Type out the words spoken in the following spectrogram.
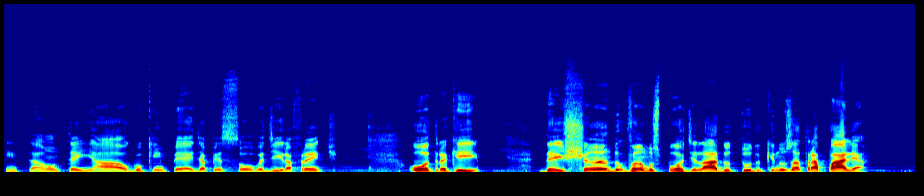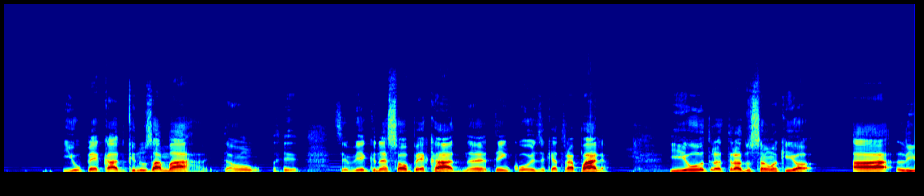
Então, tem algo que impede a pessoa de ir à frente. Outra aqui, deixando, vamos pôr de lado tudo que nos atrapalha e o pecado que nos amarra. Então, você vê que não é só o pecado, né? Tem coisa que atrapalha. E outra tradução aqui, ó. A li,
